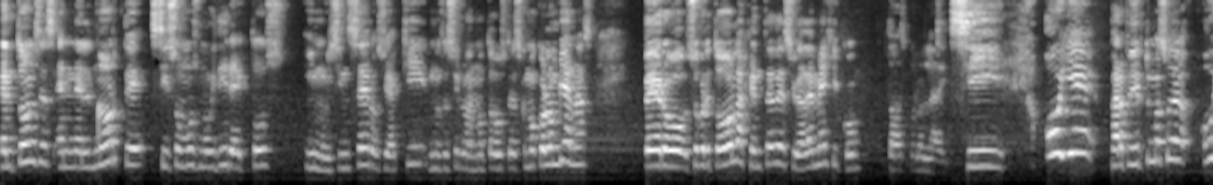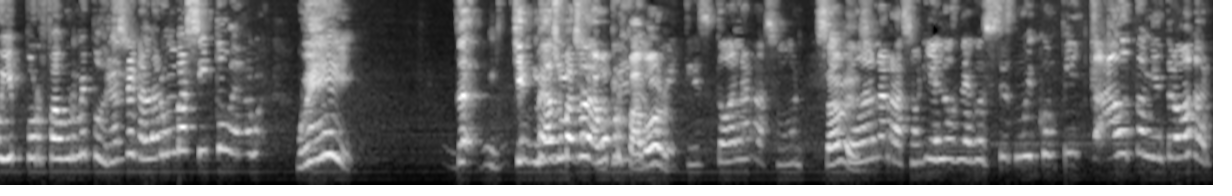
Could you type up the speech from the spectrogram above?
Entonces, en el norte sí somos muy directos y muy sinceros. Y aquí, no sé si lo han notado ustedes como colombianas, pero sobre todo la gente de Ciudad de México, Todos por los laditos. Sí. Oye, para pedirte un vaso de agua. Oye, por favor, ¿me podrías regalar un vasito de agua? Güey. Da- ¿quién- ¿Me das un vaso de agua, por favor? Tienes toda la razón. ¿Sabes? Toda la razón. Y en los negocios es muy complicado también trabajar.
